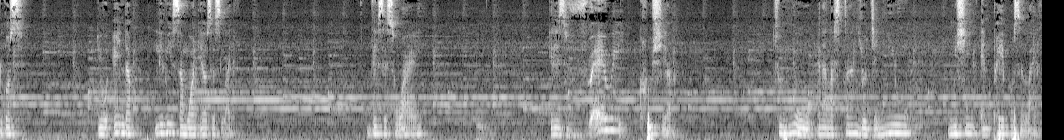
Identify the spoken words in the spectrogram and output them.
because you will end up living someone else's life. This is why it is very crucial to know and understand your genuine mission and purpose in life.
